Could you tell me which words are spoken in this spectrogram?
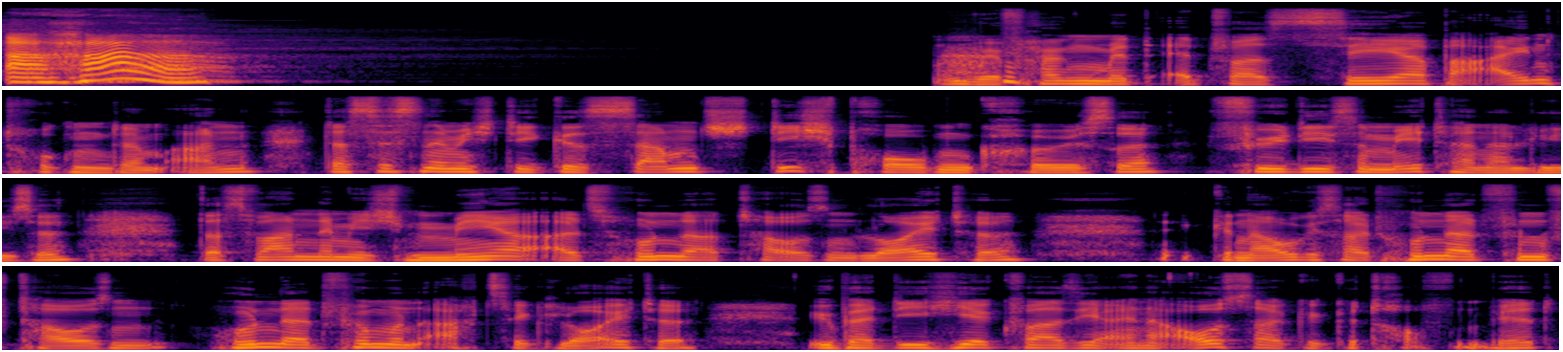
Aha. Und wir fangen mit etwas sehr beeindruckendem an. Das ist nämlich die Gesamtstichprobengröße für diese Meta-Analyse. Das waren nämlich mehr als 100.000 Leute, genau gesagt 105.185 Leute, über die hier quasi eine Aussage getroffen wird.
